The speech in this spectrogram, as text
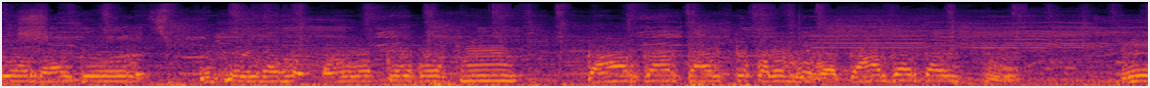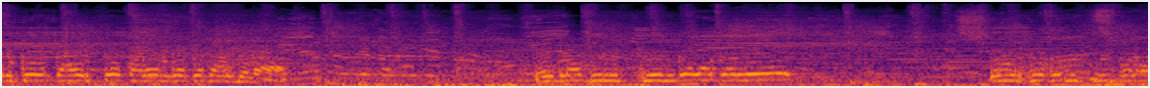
ভলান্টিয়ার ভাইদের বিশেষভাবে অনুরোধ করে বলছি, কার কার দায়িত্ব পালন করবে? কার কার দায়িত্ব? এর কেউ দায়িত্ব পালন করতে পারবে না? তোমরা যদি শৃঙ্খলা করলে তোমরা সাথে শৃঙ্খলা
